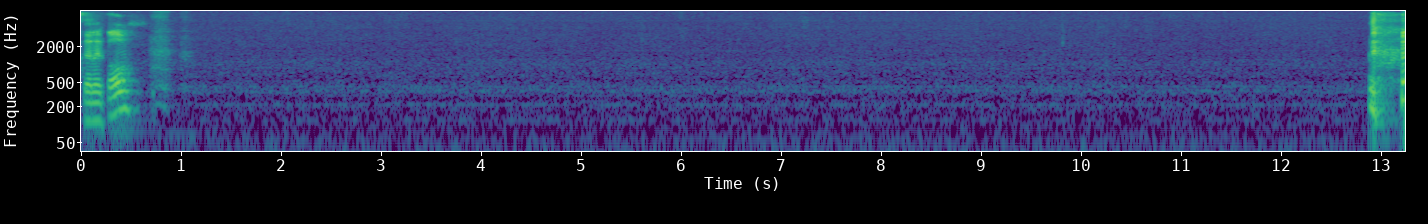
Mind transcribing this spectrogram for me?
Cynical.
